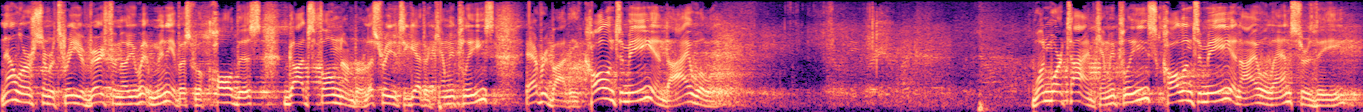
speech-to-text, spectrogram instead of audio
Now, verse number three, you're very familiar with. Many of us will call this God's phone number. Let's read it together, can we please? Everybody, call unto me, and I will. One more time, can we please? Call unto me, and I will answer thee.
